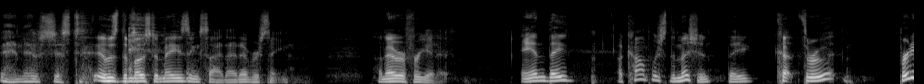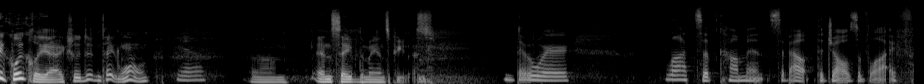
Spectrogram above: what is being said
and it was just, it was the most amazing sight I'd ever seen. I'll never forget it. And they accomplished the mission. They cut through it pretty quickly, actually. It didn't take long. Yeah. Um, and saved the man's penis. There were lots of comments about the jaws of life.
